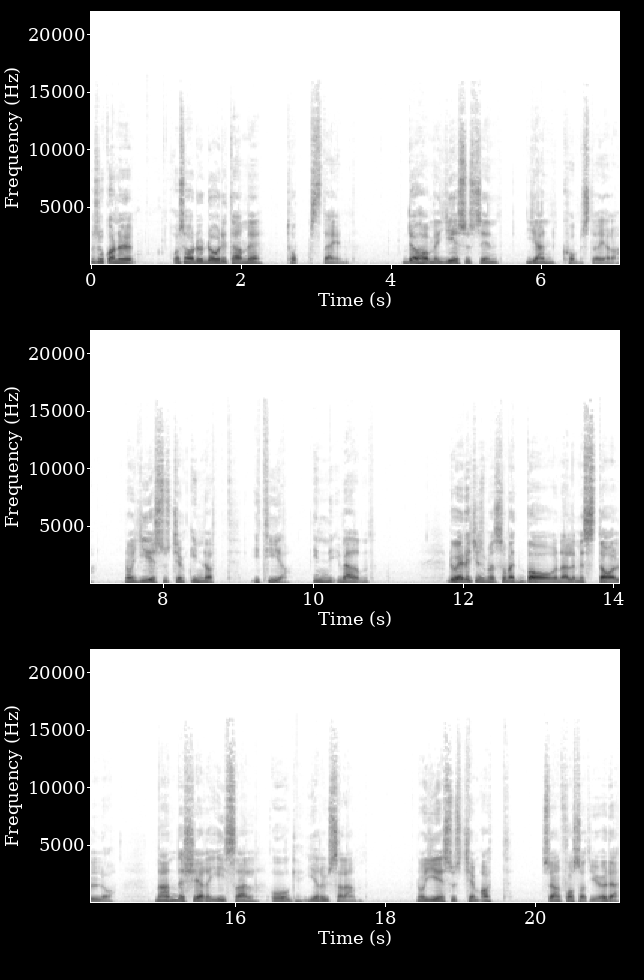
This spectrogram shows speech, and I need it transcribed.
Og så, kan du, og så har du da dette her med toppstein. Det har med Jesus sin gjenkomst å gjøre. Når Jesus kjem inn i tida, inn i verden. Da er det ikke som et barn eller med stall, men det skjer i Israel og Jerusalem. Når Jesus kjem att, så er han fortsatt jøde.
